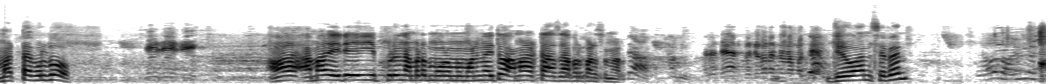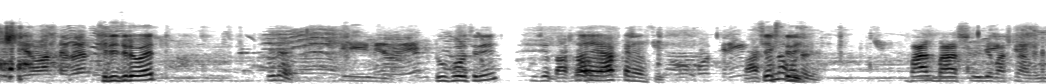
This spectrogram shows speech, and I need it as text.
আমারটা বলব? আমার আমার এই ফোনের নাম্বারটা মনে নাই তো, আমার একটা আছে আবার personal zero one seven three zero eight two four three six three বাস বাস এই যে বাসটা আগুন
